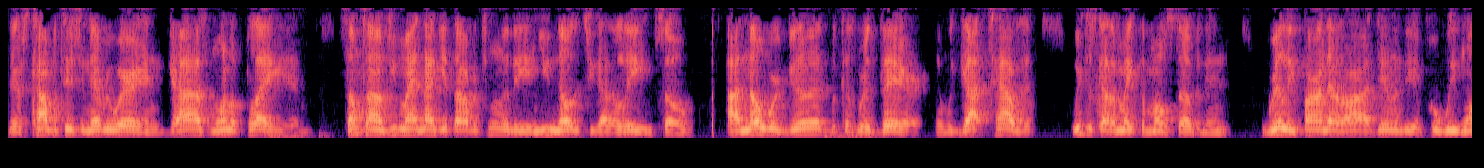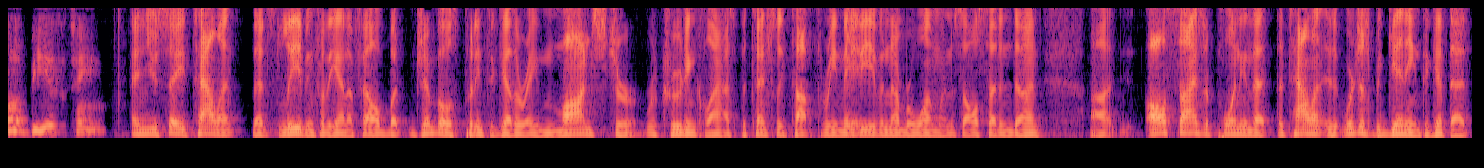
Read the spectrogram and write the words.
there's competition everywhere and guys want to play. And sometimes you might not get the opportunity and you know that you got to leave. So I know we're good because we're there and we got talent. We just got to make the most of it and really find out our identity of who we want to be as a team. And you say talent that's leaving for the NFL, but Jimbo's putting together a monster recruiting class, potentially top three, maybe even number one when it's all said and done. Uh, all signs are pointing that the talent, we're just beginning to get that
